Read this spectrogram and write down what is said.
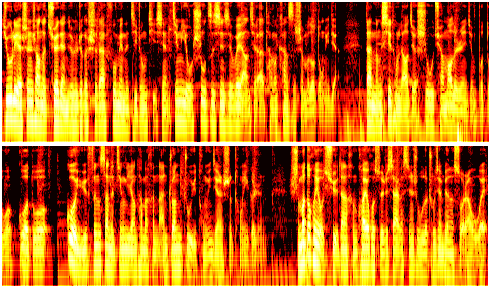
，Julia 身上的缺点就是这个时代负面的集中体现。经由数字信息喂养起来的他们看似什么都懂一点，但能系统了解事物全貌的人已经不多。过多过于分散的精力让他们很难专注于同一件事、同一个人。什么都很有趣，但很快又会随着下一个新事物的出现变得索然无味。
